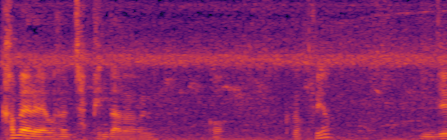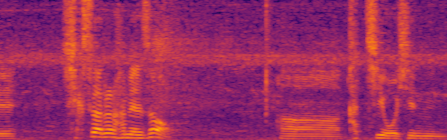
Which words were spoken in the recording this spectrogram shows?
카메라에 우선 잡힌다라는 거 그렇고요. 이제 식사를 하면서 아, 같이 오신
